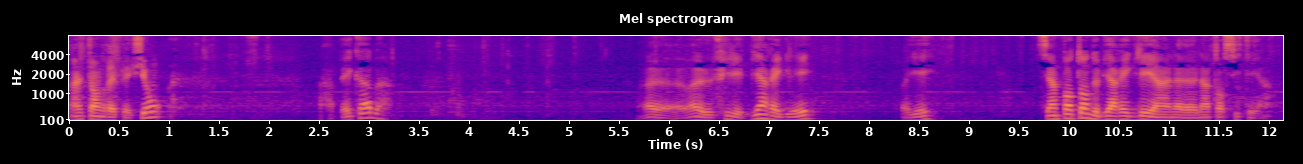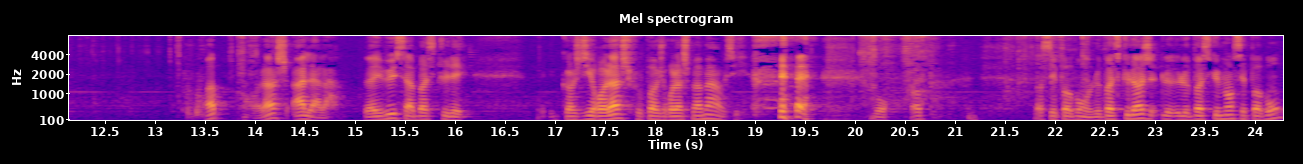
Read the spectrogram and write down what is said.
Un temps de réflexion. Impeccable. Euh, le fil est bien réglé. voyez? C'est important de bien régler hein, l'intensité. Hein. Hop, on relâche. Ah là là. Vous avez vu, ça a basculé. Quand je dis relâche, il faut pas que je relâche ma main aussi. bon, hop c'est pas bon. Le basculage, le, basculement, c'est pas bon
